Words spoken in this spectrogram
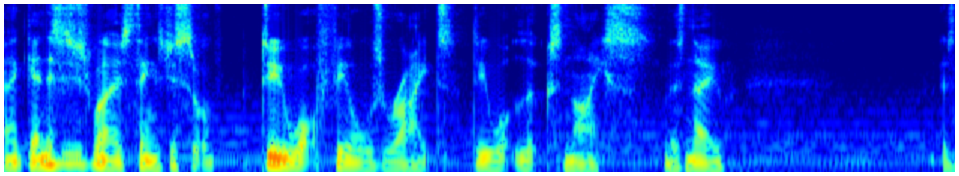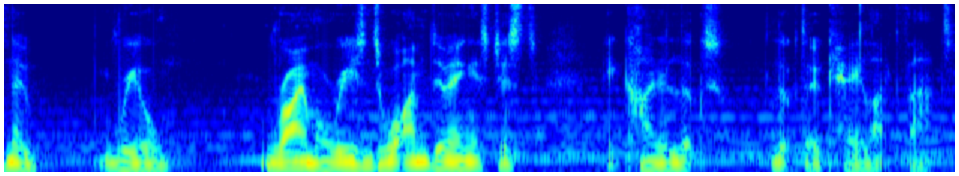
And again, this is just one of those things, just sort of do what feels right, do what looks nice. There's no there's no real rhyme or reason to what I'm doing. It's just it kind of looked looked okay like that.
